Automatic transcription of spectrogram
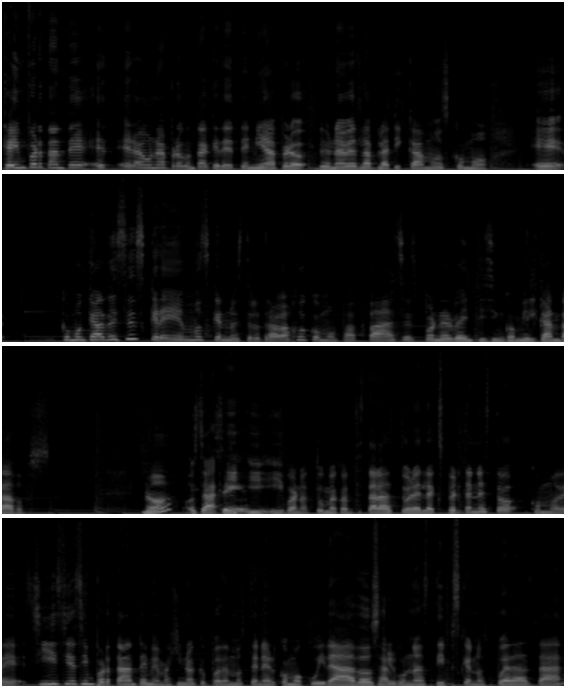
Qué importante, e, era una pregunta que detenía, pero de una vez la platicamos como... Eh, como que a veces creemos que nuestro trabajo como papás es poner 25 mil candados. ¿No? O sea, y, bueno, tú me contestarás, tú eres la experta en esto, como de, sí, sí es importante, me imagino que podemos tener como cuidados, algunos tips que nos puedas dar,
